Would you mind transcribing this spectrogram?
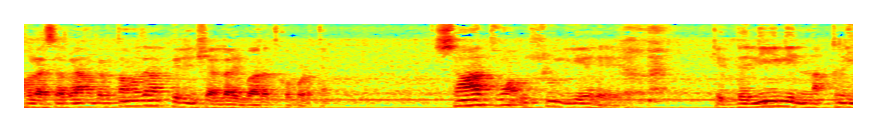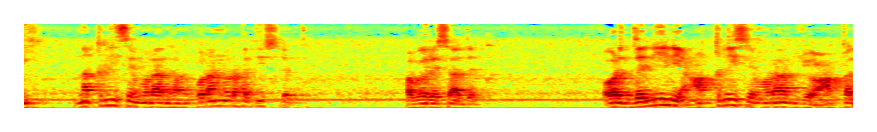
خلاصہ بیان کرتا ہوں، حضرات، پھر انشاءاللہ عبارت کو پڑھتے ہیں۔ ساتواں اصول یہ ہے کہ دلیل نقلی نقلی سے مراد ہم قرآن اور حدیث لیتے خبر صادق۔ اور دلیل عقلی سے مراد جو عقل،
